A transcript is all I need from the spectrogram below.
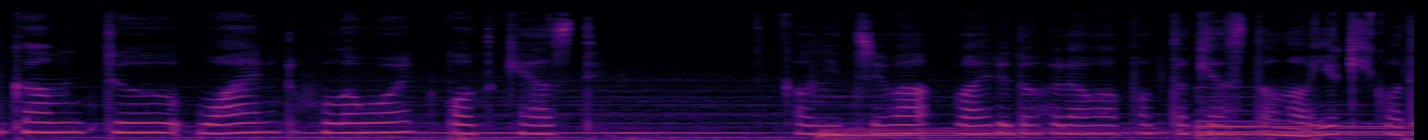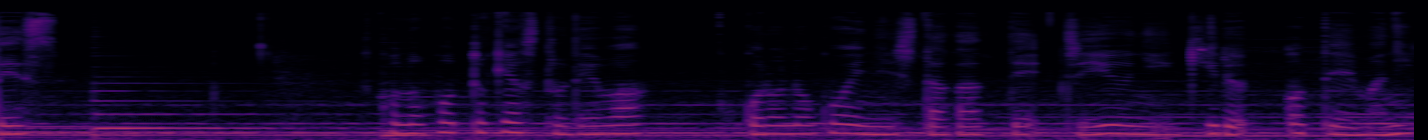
Welcome to Wildflower Podcast. こんにちは。ワイルドフラワーポッドキャストのゆきこです。このポッドキャストでは心の声に従って自由に生きるをテーマに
